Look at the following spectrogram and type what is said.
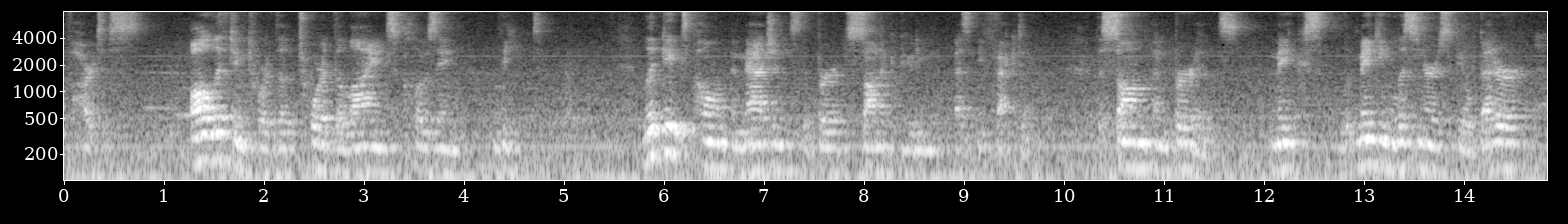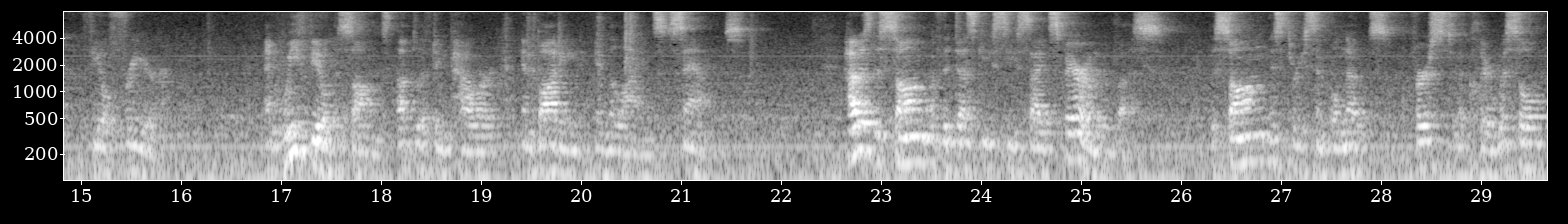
of heartes, all lifting toward the, toward the line's closing leet. Lydgate's poem imagines the bird's sonic beauty as effecting. The song unburdens, makes, making listeners feel better, feel freer. And we feel the song's uplifting power embodied in the line's sounds. How does the song of the dusky seaside sparrow move us? The song is three simple notes. First, a clear whistle,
